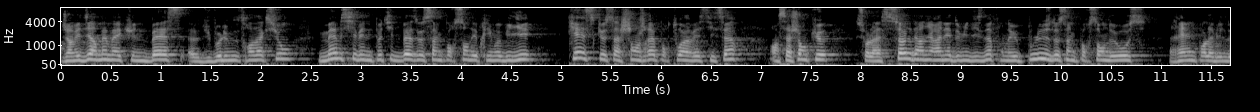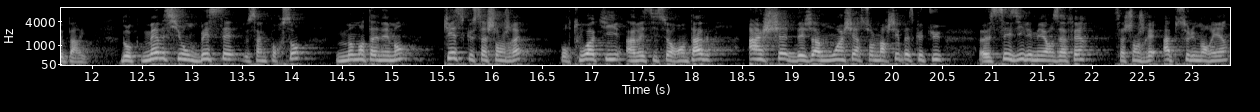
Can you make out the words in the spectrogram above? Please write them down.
J'ai envie de dire, même avec une baisse euh, du volume de transactions, même s'il y avait une petite baisse de 5% des prix immobiliers, qu'est-ce que ça changerait pour toi, investisseur, en sachant que sur la seule dernière année 2019, on a eu plus de 5% de hausse rien pour la ville de Paris. Donc, même si on baissait de 5%, momentanément, qu'est-ce que ça changerait pour toi qui, investisseur rentable, achète déjà moins cher sur le marché parce que tu euh, saisis les meilleures affaires, ça changerait absolument rien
